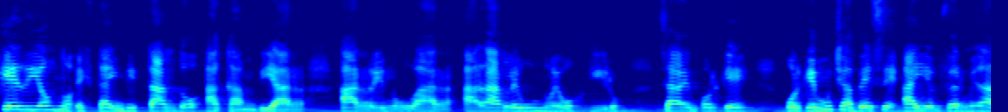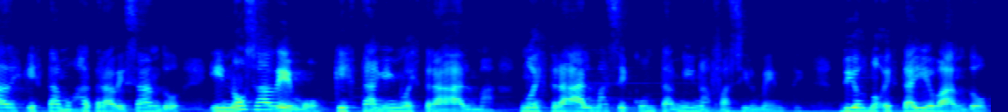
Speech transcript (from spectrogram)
¿Qué Dios nos está invitando a cambiar, a renovar, a darle un nuevo giro? ¿Saben por qué? Porque muchas veces hay enfermedades que estamos atravesando y no sabemos que están en nuestra alma. Nuestra alma se contamina fácilmente. Dios nos está llevando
